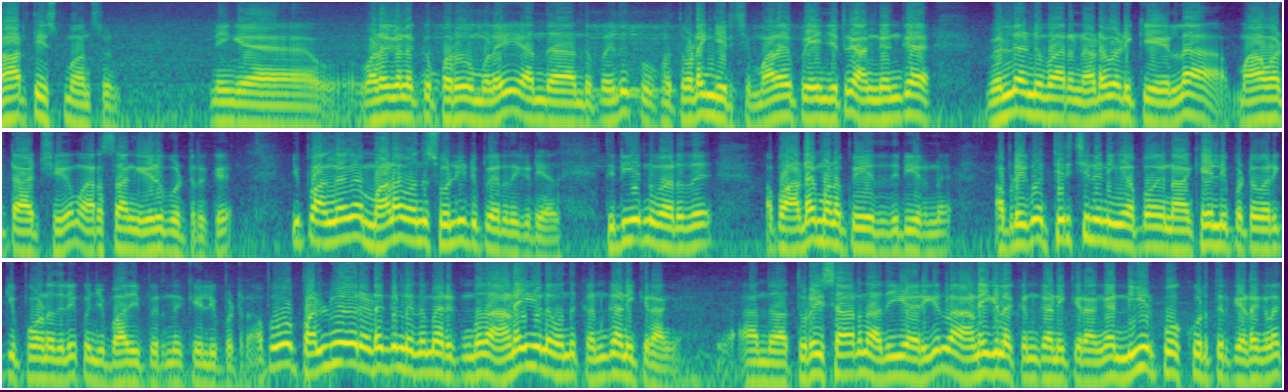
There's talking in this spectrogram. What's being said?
நார்த் ஈஸ்ட் மான்சூன். நீங்கள் வடகிழக்கு பருவமழை அந்த அந்த இது தொடங்கிருச்சு. மழை பெஞ்சிட்டு அங்கங்கே வெள்ள நிவாரண நடவடிக்கைகள்லாம் மாவட்ட ஆட்சியும் அரசாங்கம் ஈடுபட்டிருக்கு. இப்போ அங்கங்கே மழை வந்து சொல்லிட்டு போயிடுறது கிடையாது. திடீர்னு வருது அப்போ அடைமழை பெய்யுது திடீர்னு. அப்படிங்கும்போது திருச்சியில் நீங்கள் அப்போ நான் கேள்விப்பட்ட வரைக்கும் போனதுலேயே கொஞ்சம் பாதிப்பு இருந்து கேள்விப்பட்டேன் அப்போ பல்வேறு இடங்கள் இந்த மாதிரி இருக்கும்போது அணைகளை வந்து கண்காணிக்கிறாங்க. அந்த துறை சார்ந்த அதிகாரிகள் அணைகளை கண்காணிக்கிறாங்க நீர் போக்குவரத்திற்கு இடங்களை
